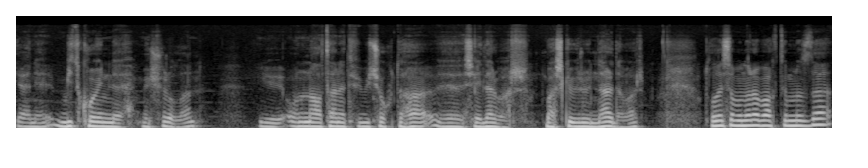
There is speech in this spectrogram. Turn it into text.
Yani Bitcoin ile meşhur olan ee, onun alternatifi birçok daha e, şeyler var. Başka ürünler de var. Dolayısıyla bunlara baktığımızda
